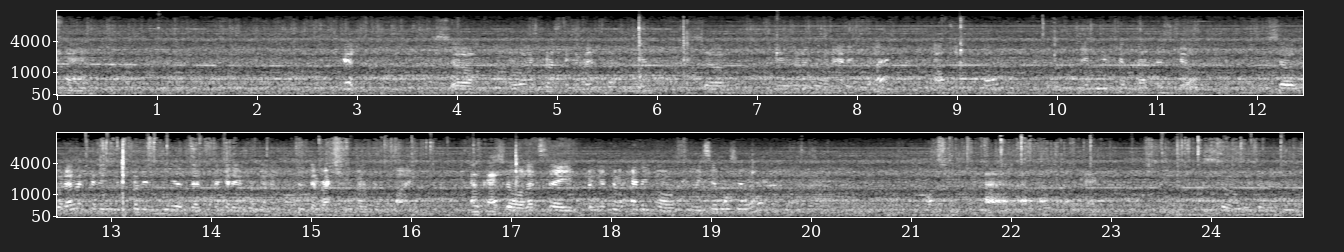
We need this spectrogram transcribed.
Okay. Good. So you want to press the command button here. So you're going to go ahead and select altitude call, and you can let this go. So whatever heading you put in here, that's the heading we're going to, the direction we're going to be flying. Okay. So let's say bring it to a heading of 300. Uh, okay. So we're going to.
